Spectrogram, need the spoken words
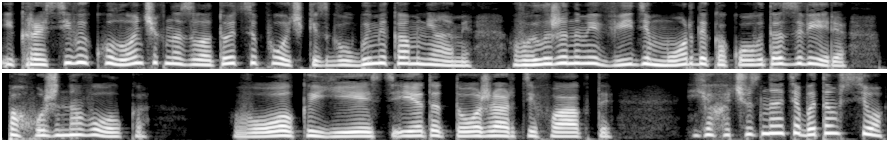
и красивый кулончик на золотой цепочке с голубыми камнями, выложенными в виде морды какого-то зверя, похоже на волка. «Волк и есть, и это тоже артефакты». «Я хочу знать об этом все,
